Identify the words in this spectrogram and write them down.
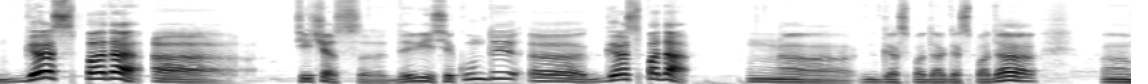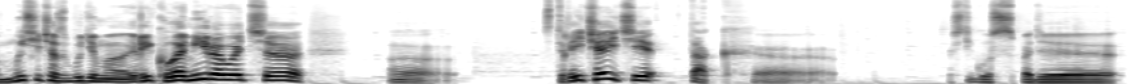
Господа, а, сейчас э, две секунды. А, господа, а, господа, господа, мы сейчас будем рекламировать. Встречайте, так, прости господи,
